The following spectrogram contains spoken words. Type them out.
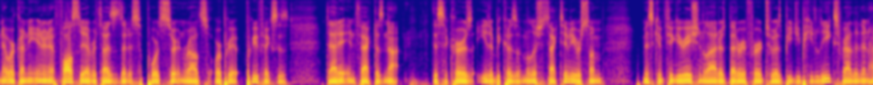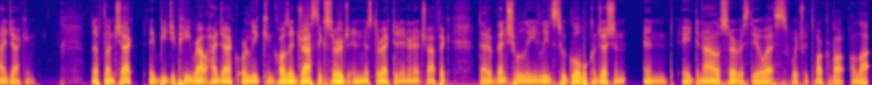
network on the internet falsely advertises that it supports certain routes or pre- prefixes that it in fact does not. This occurs either because of malicious activity or some misconfiguration. The latter is better referred to as BGP leaks rather than hijacking. Left unchecked, a BGP route hijack or leak can cause a drastic surge in misdirected internet traffic that eventually leads to global congestion and a denial of service DOS, which we talk about a lot.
